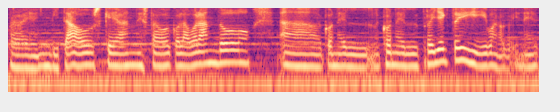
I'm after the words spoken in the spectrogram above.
para invitados que han estado colaborando ah, con, el, con el proyecto y bueno, viene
